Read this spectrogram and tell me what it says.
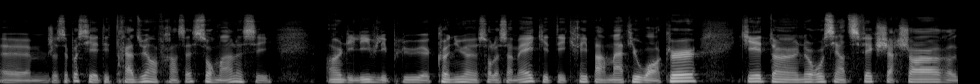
je ne sais pas s'il a été traduit en français, sûrement. C'est un des livres les plus euh, connus euh, sur le sommeil, qui est écrit par Matthew Walker, qui est un neuroscientifique chercheur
